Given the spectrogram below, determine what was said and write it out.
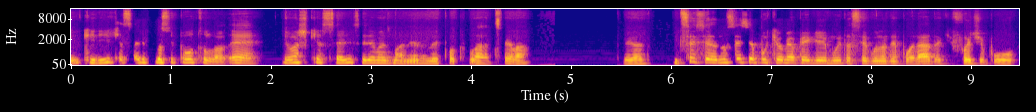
Eu queria que a série fosse pro outro lado. É, eu acho que a série seria mais maneira ler pro outro lado, sei lá. Tá ligado? Não sei se, não sei se é porque eu me apeguei muito à segunda temporada, que foi tipo.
